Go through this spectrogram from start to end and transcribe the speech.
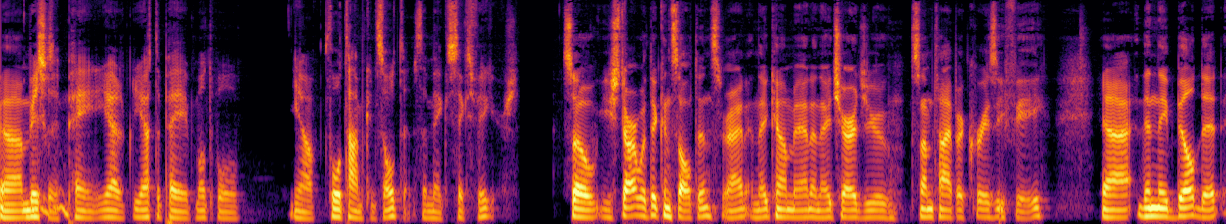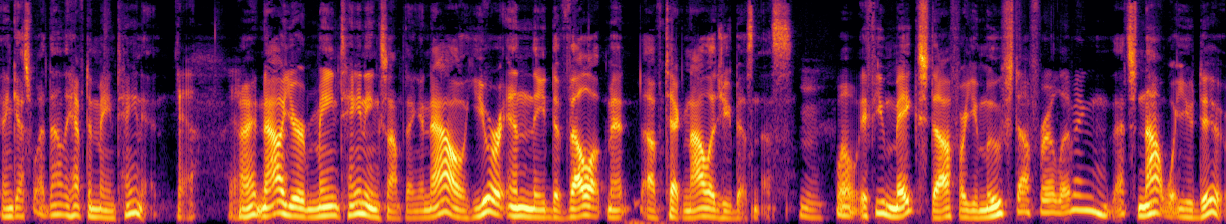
Um, Basically, paying you have, you have to pay multiple, you know, full time consultants that make six figures. So you start with the consultants, right? And they come in and they charge you some type of crazy fee. Uh, then they build it, and guess what? Now they have to maintain it. Yeah. Yeah. Right now you're maintaining something, and now you're in the development of technology business. Hmm. Well, if you make stuff or you move stuff for a living, that's not what you do.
